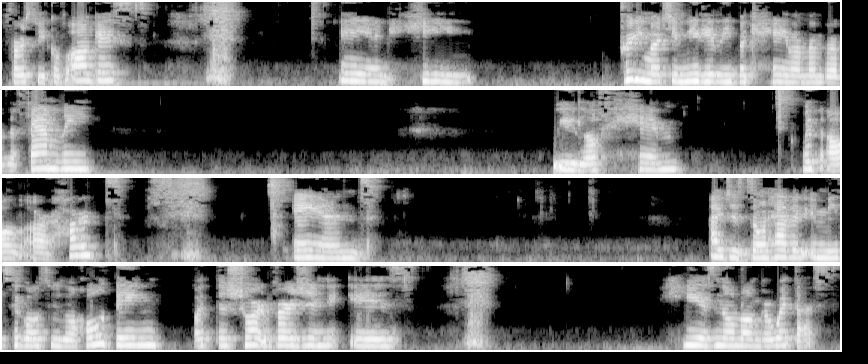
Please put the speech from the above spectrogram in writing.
first week of August, and he pretty much immediately became a member of the family. We love him with all our heart. And I just don't have it in me to go through the whole thing. But the short version is he is no longer with us.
